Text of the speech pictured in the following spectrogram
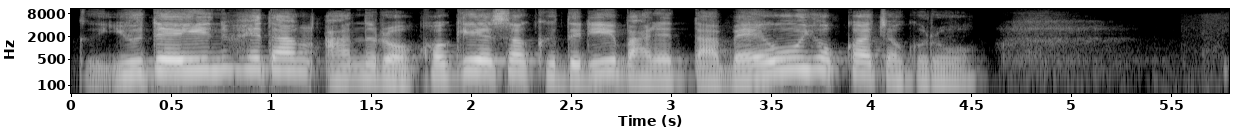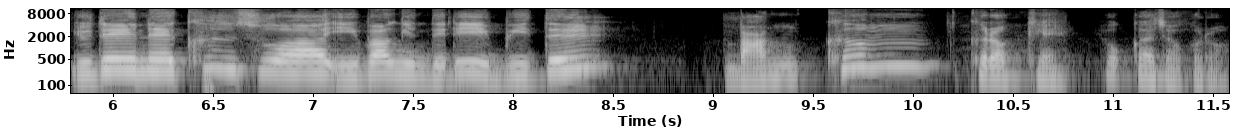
그 유대인 회당 안으로 거기에서 그들이 말했다. 매우 효과적으로. 유대인의 큰 수와 이방인들이 믿을 만큼 그렇게 효과적으로.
